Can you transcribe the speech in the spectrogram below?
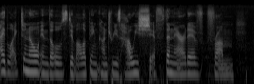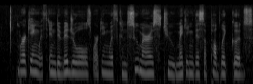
I'd like to know in those developing countries how we shift the narrative from working with individuals, working with consumers, to making this a public goods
